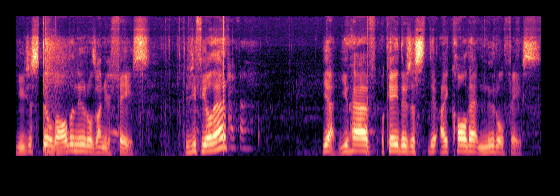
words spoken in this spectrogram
You just spilled all the noodles on your face. Did you feel that? I found. Yeah, you have, okay, there's a, I call that noodle face.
